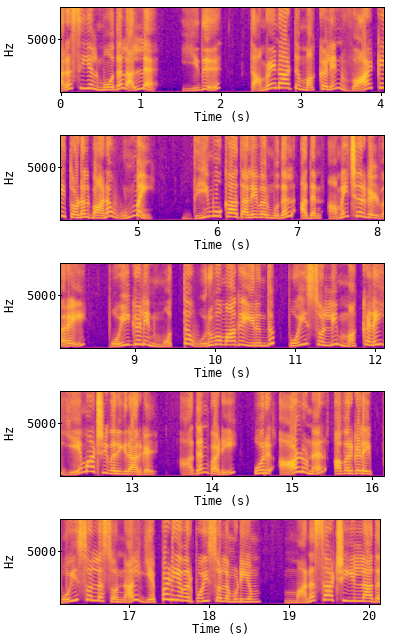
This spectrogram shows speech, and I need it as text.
அரசியல் மோதல் அல்ல இது தமிழ்நாட்டு மக்களின் வாழ்க்கை தொடர்பான உண்மை. திமுக தலைவர் முதல் அதன் அமைச்சர்கள் வரை பொய்களின் மொத்த உருவமாக இருந்து பொய் சொல்லி மக்களை ஏமாற்றி வருகிறார்கள். அதன்படி ஒரு ஆளுநர் அவர்களை பொய் சொல்ல சொன்னால் எப்படி அவர் பொய் சொல்ல முடியும்? மனசாட்சி இல்லாத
